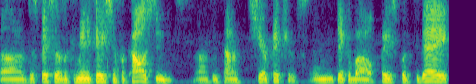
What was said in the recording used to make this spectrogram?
uh, just basically as a communication for college students uh, to kind of share pictures. And you think about Facebook today,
